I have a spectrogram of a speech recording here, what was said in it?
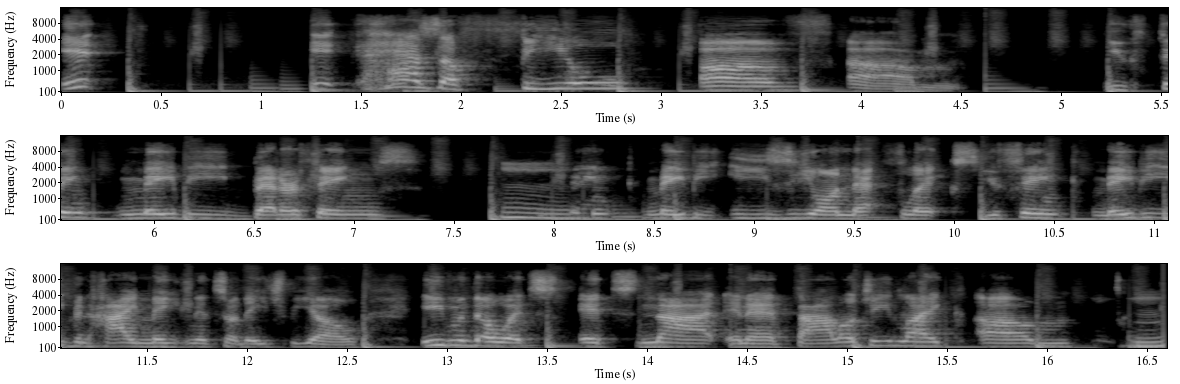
It it has a feel of um, you think maybe better things Mm. You think maybe easy on Netflix. You think maybe even high maintenance on HBO, even though it's it's not an anthology like um, mm-hmm.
